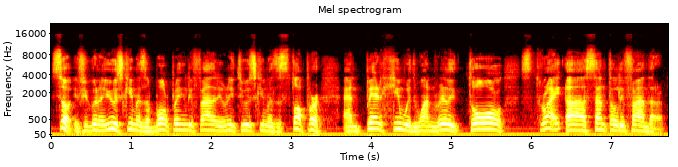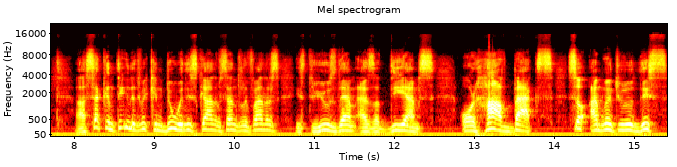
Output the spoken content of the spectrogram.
so if you're going to use him as a ball-playing defender, you need to use him as a stopper and pair him with one really tall strike uh, central defender. Uh, second thing that we can do with this kind of central defenders is to use them as a DMs or halfbacks. So I'm going to do this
